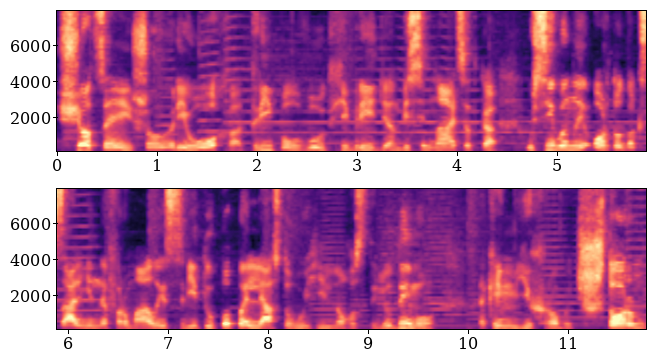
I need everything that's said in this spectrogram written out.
Що цей, що Ріоха, Тріплвуд, Хібрідіан, 18-ка, усі вони ортодоксальні неформали світу попелясто-вугільного стилю диму. Таким їх робить шторм,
